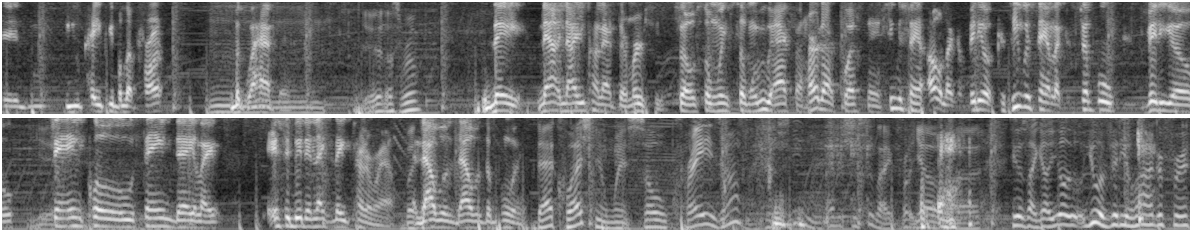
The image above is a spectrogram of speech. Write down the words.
is you pay people up front. Mm, Look what happened. Yeah, that's real. They now now you come at their mercy. So so when so when we were asking her that question, she was saying, oh, like a video because he was saying like a simple video, yeah. same clothes, same day, like it should be the next day turnaround. But and that, that, was that was the point. That question went so crazy. I was like, she, she, she like, yo, uh, he was like, yo, you you a videographer?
